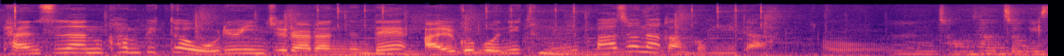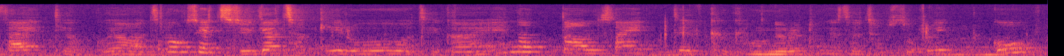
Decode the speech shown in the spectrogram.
단순한 컴퓨터 오류인 줄 알았는데 알고 보니 돈이 빠져나간 겁니다. 음, 정상적인 사이트였고요. 평소에 즐겨찾기로 제가 해놨던 사이트 그 경로를 통해서 접속을 했고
